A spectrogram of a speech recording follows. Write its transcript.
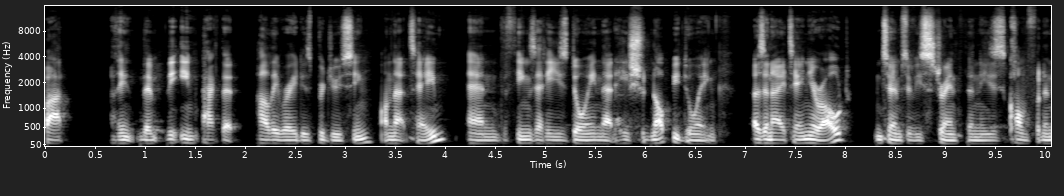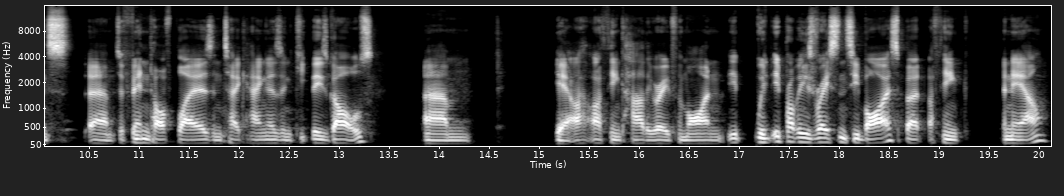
But I think the the impact that Harley Reid is producing on that team and the things that he's doing that he should not be doing as an 18 year old in terms of his strength and his confidence um, to fend off players and take hangers and kick these goals. Um, yeah, I, I think Harley Reid for mine. It, it probably is recency bias, but I think for now,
